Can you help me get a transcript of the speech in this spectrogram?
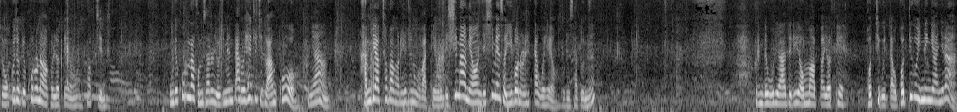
저 엊그저께 코로나 걸렸대요. 확진. 근데 코로나 검사를 요즘엔 따로 해주지도 않고 그냥 감기약 처방을 해주는 것 같아요. 근데 심하면 이제 심해서 입원을 했다고 해요. 우리 사도는. 그런데 우리 아들이 엄마 아빠 여태 버티고 있다고. 버티고 있는 게 아니라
